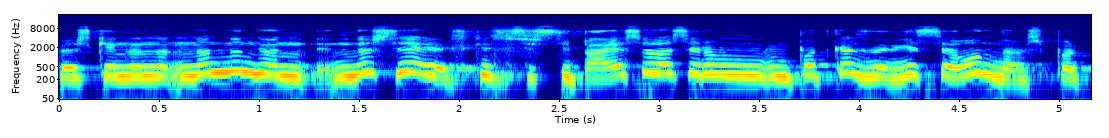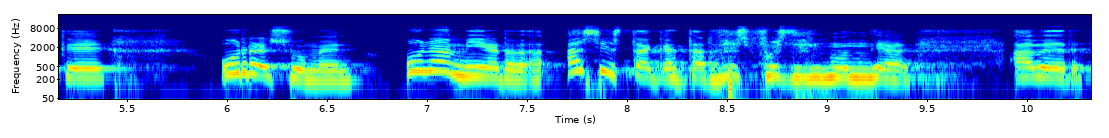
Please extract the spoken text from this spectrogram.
Pero es que no, no, no, no, no sé, es que si, si para eso va a ser un, podcast de 10 segundos, porque un resumen, una mierda, así está Qatar después del Mundial. A ver,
